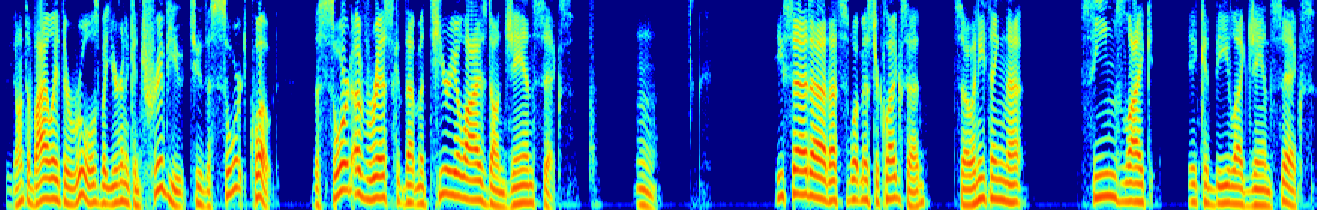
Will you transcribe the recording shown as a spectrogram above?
So you don't have to violate their rules, but you're going to contribute to the sort, quote, the sort of risk that materialized on Jan 6. Mm. He said uh, that's what Mr. Clegg said. So anything that seems like it could be like Jan 6,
